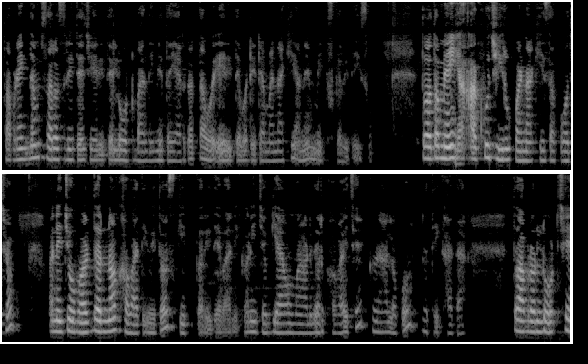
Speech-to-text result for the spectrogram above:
તો આપણે એકદમ સરસ રીતે જે રીતે લોટ બાંધીને તૈયાર કરતા હોય એ રીતે બટેટામાં નાખી અને મિક્સ કરી દઈશું. તો તમે આખું જીરું પણ નાખી શકો છો. અને જો હળદર ન ખવાતી હોય તો સ્કીપ કરી દેવાની. ઘણી જગ્યાઓમાં હળદર ખવાય છે, ઘણા લોકો નથી ખાતા. તો આપણો લોટ છે,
